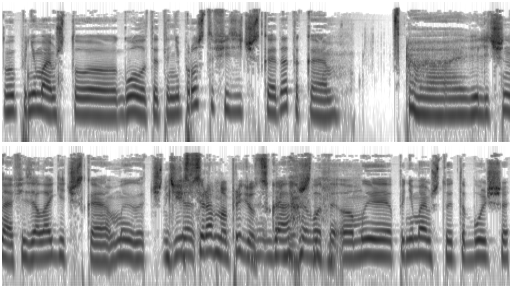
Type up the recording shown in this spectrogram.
Но мы понимаем, что голод это не просто физическая да, такая величина физиологическая. Мы Есть все равно придется, да, конечно. Вот, мы понимаем, что это больше,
